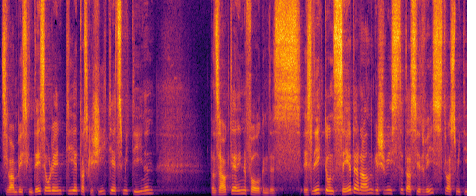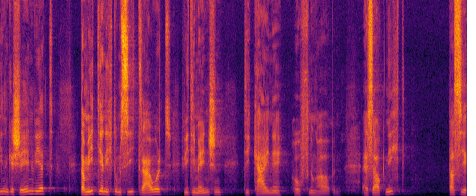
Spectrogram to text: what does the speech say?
Sie waren ein bisschen desorientiert. Was geschieht jetzt mit ihnen? Dann sagte er ihnen Folgendes. Es liegt uns sehr daran, Geschwister, dass ihr wisst, was mit ihnen geschehen wird, damit ihr nicht um sie trauert wie die Menschen, die keine Hoffnung haben. Er sagt nicht, dass ihr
